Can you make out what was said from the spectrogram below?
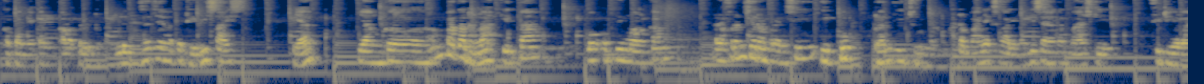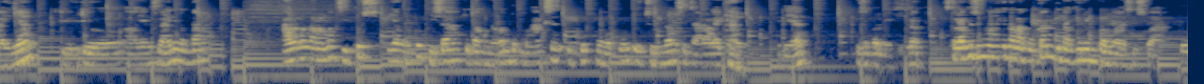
kebanyakan kalau perlu dengan link saja atau di resize ya yang keempat adalah kita mengoptimalkan referensi-referensi e-book dan e-journal ada banyak sekali. Nanti saya akan bahas di video lainnya di video uh, yang selain tentang alamat-alamat situs yang itu bisa kita gunakan untuk mengakses e-book maupun e-journal secara legal gitu ya. Seperti itu. Nah, setelah itu semuanya kita lakukan kita kirim ke mahasiswa itu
